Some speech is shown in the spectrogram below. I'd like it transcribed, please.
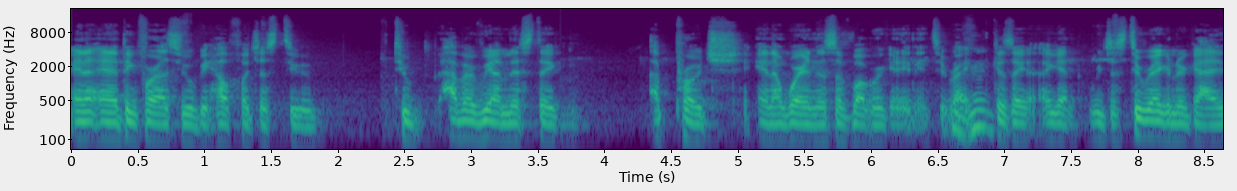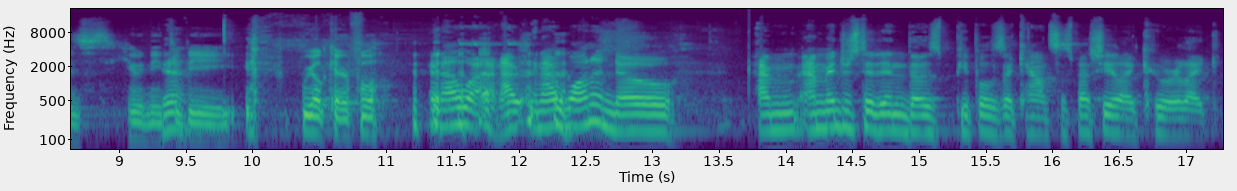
And, and I think for us, it would be helpful just to to have a realistic approach and awareness of what we're getting into, right? Because again, we're just two regular guys who need Mm-hmm. Yeah. to be real careful. and I want and I, and I want to know. I'm I'm interested in those people's accounts, especially like who are like.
